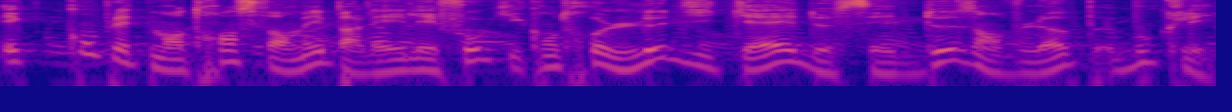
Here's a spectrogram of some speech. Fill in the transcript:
est complètement transformé par les LFO qui contrôlent le decay de ces deux enveloppes bouclées.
